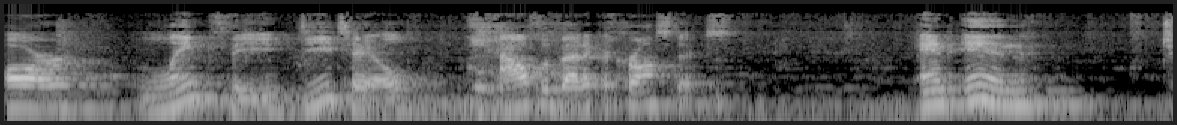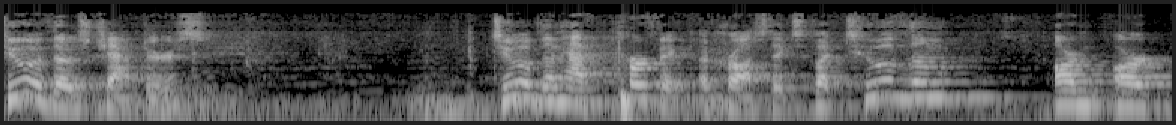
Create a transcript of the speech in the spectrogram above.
are lengthy, detailed, alphabetic acrostics. And in two of those chapters, two of them have perfect acrostics, but two of them are, are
